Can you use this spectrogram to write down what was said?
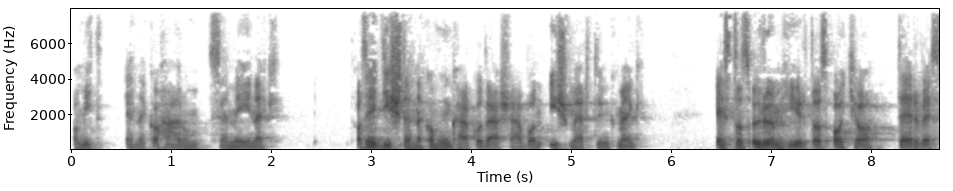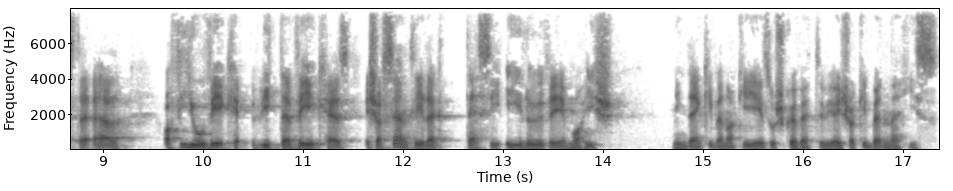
amit ennek a három személynek, az egy Istennek a munkálkodásában ismertünk meg. Ezt az örömhírt az Atya tervezte el, a Fiú vég, vitte véghez, és a Szentlélek teszi élővé ma is mindenkiben, aki Jézus követője, és aki benne hisz.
